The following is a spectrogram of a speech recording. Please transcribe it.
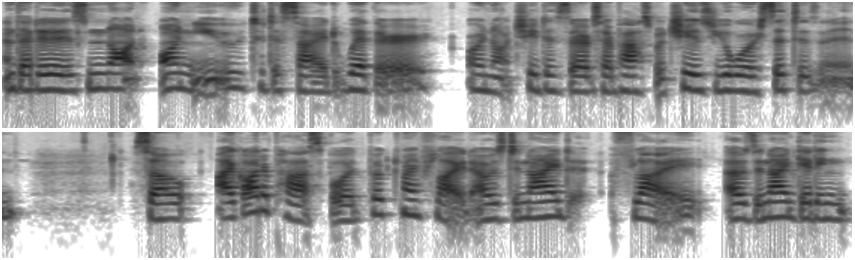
and that it is not on you to decide whether or not she deserves her passport. She is your citizen. So I got a passport, booked my flight. I was denied flight. I was denied getting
